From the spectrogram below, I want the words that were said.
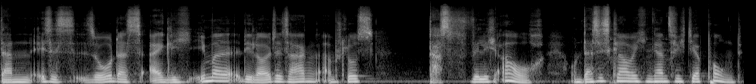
dann ist es so, dass eigentlich immer die Leute sagen am Schluss, das will ich auch. Und das ist, glaube ich, ein ganz wichtiger Punkt.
